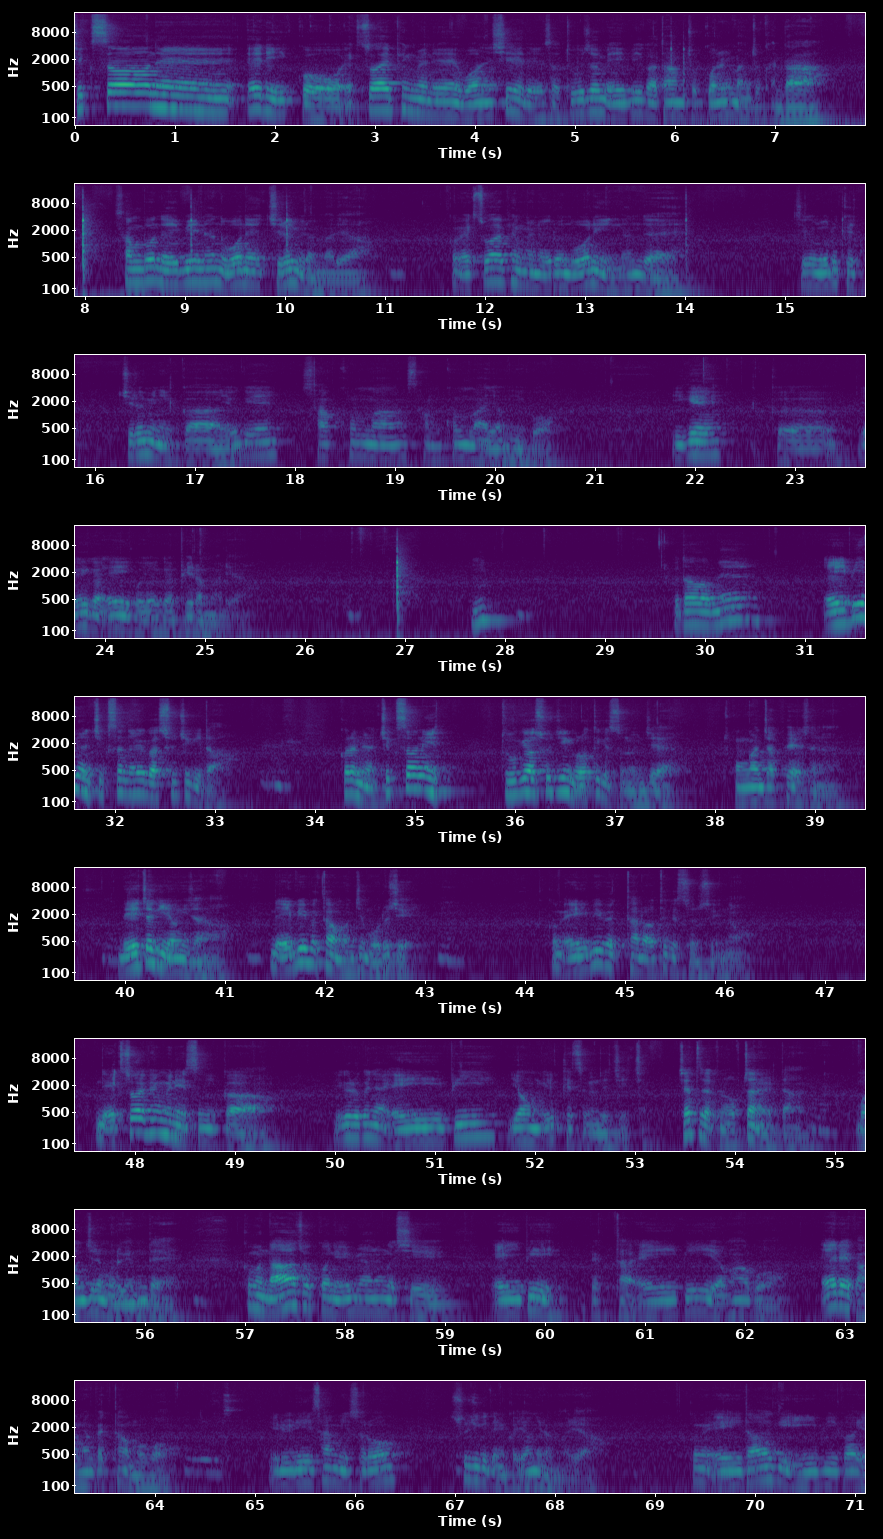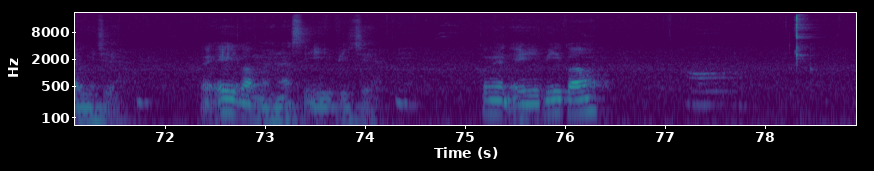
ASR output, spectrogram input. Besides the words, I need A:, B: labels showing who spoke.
A: 직선에 L이 있고 XY 평면의 원 C에 대해서 두 점 AB가 다음 조건을 만족한다. 3분 AB는 원의 지름이란 말이야. 그럼 XY 평면에 이런 원이 있는데 지금 이렇게 지름이니까 여기에 4,3,0이고 이게 그 여기가 A고 여기가 B란 말이야. 응? 그 다음에 AB는 직선 L과 수직이다. 그러면 직선이 두 개가 수직인 걸 어떻게 쓰노 이제 공간 자폐에서는 내적이 0이잖아. 근데 AB 벡터가 뭔지 모르지. 그럼 AB 벡터를 어떻게 쓸 수 있노? 근데 XY 평면에 있으니까 이거를 그냥 AB 0 이렇게 쓰면 되지. Z 자표는 없잖아 일단. 뭔지는 모르겠는데. 그러면 나 조건이 의미하는 것이 AB 벡터 AB 0하고 L의 방향 벡터가 뭐고 1, 2, 3이 서로 수직이 되니까 0이란 말이야. 그러면 A 더하기 2B가 0이지. A가 마이너스 2B지. 그러면 AB가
